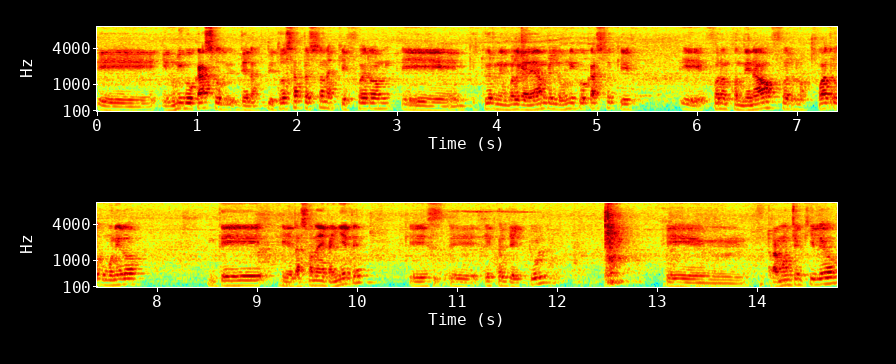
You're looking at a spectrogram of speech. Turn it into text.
eh, el único caso de, la, de, todas esas personas que fueron eh, que estuvieron en huelga de hambre, el único caso que eh, fueron condenados fueron los cuatro comuneros de la zona de Cañete, que es eh, Héctor Yaitul, Ramón Chanquileo,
